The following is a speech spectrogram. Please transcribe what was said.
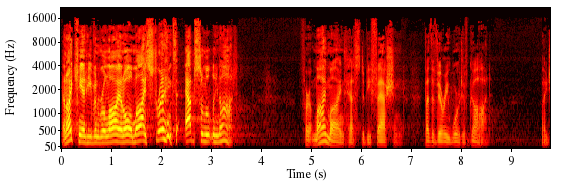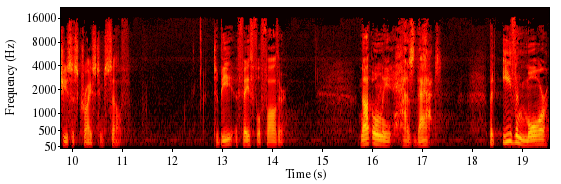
and I can't even rely on all my strength. Absolutely not. For my mind has to be fashioned by the very Word of God, by Jesus Christ Himself. To be a faithful father not only has that, but even more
